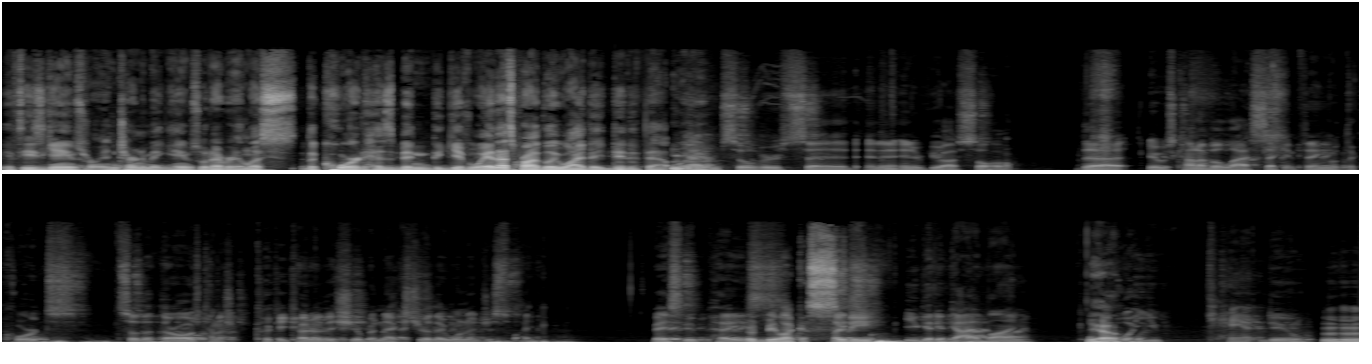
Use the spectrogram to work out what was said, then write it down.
if these games were in tournament games, whatever, unless the court has been the giveaway. And that's probably why they did it that way. Adam Silver said in an interview I saw that it was kind of a last second thing with the courts, so that they're always kind of cookie cutter this year, but next year they want to just like basically pay. it would be like a place- city. You get a guideline Yeah. what you can't do, hmm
